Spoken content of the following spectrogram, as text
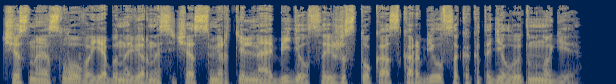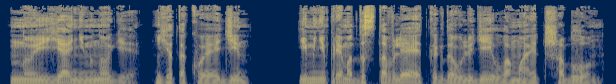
Честное слово, я бы, наверное, сейчас смертельно обиделся и жестоко оскорбился, как это делают многие. Но и я не многие, я такой один. И мне прямо доставляет, когда у людей ломает шаблон.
